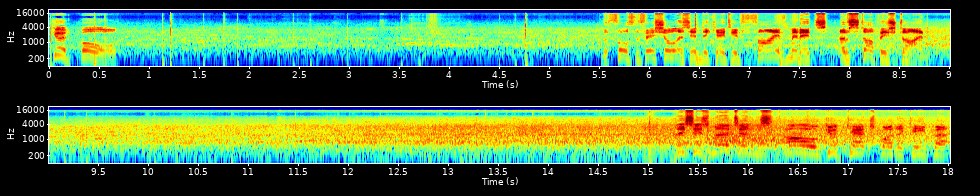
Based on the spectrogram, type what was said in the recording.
Good ball. The fourth official has indicated five minutes of stoppage time. This is Mertens. Oh, good catch by the keeper.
